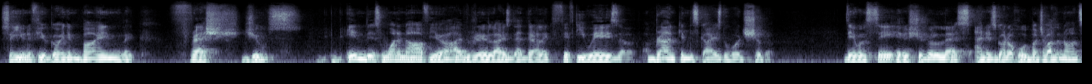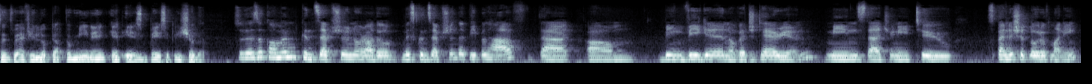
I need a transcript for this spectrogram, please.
So even if you're going and buying like fresh juice, in this one and a half year, I've realized that there are like 50 ways a brand can disguise the word sugar. They will say it is sugarless and it's got a whole bunch of other nonsense where if you looked up the meaning, it is basically sugar. So there's a common conception or other misconception that people have that um, being vegan or vegetarian means that you need to spend a shitload of money.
